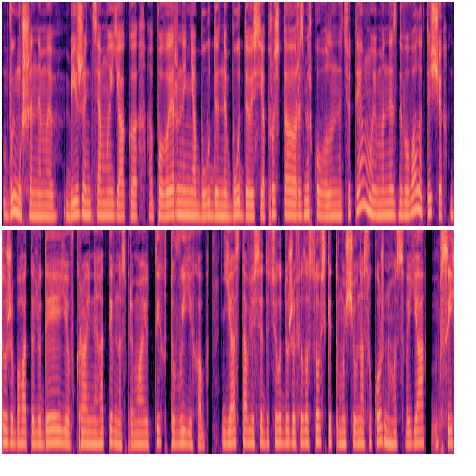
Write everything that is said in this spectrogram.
вимушеними біженцями, як повернення буде, не буде. Ось я просто розмірковувала на цю тему, і мене здивувало те, що дуже багато людей вкрай негативно сприймають тих, хто виїхав. Я ставлюся до цього дуже філософськи, тому що у нас у кожного своя психіка,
